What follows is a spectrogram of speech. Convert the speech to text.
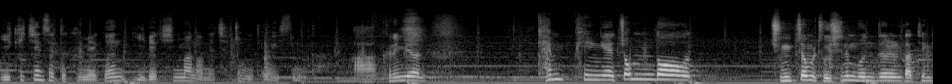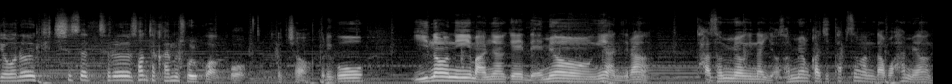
이 키친 세트 금액은 210만 원에 책정이 되어 있습니다. 아 그러면 캠핑에 좀 더 중점을 두시는 분들 같은 경우는 키친 세트를 선택하면 좋을 것 같고 그렇죠. 그리고 인원이 만약에 4명이 아니라 5명이나 6명까지 탑승한다고 하면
